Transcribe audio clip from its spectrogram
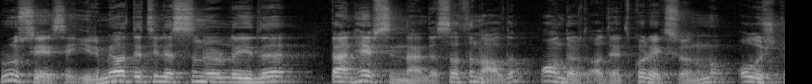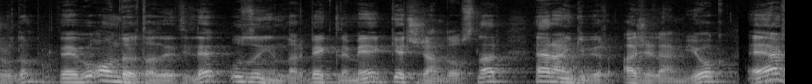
Rusya ise 20 adet ile sınırlıydı. Ben hepsinden de satın aldım. 14 adet koleksiyonumu oluşturdum. Ve bu 14 adet ile uzun yıllar beklemeye geçeceğim dostlar. Herhangi bir acelem yok. Eğer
